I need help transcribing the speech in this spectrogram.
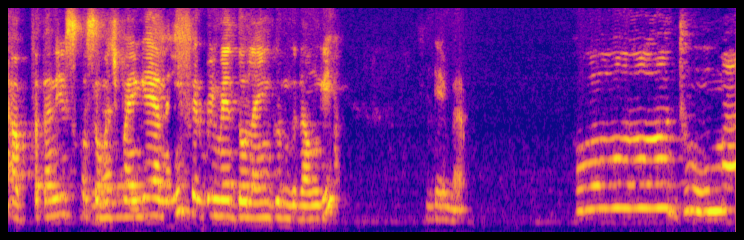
आप पता नहीं इसको समझ पाएँगे या नहीं फिर भी मैं दो लाइन गुनगुनाऊँगी। जी मैम। ओ धुमा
